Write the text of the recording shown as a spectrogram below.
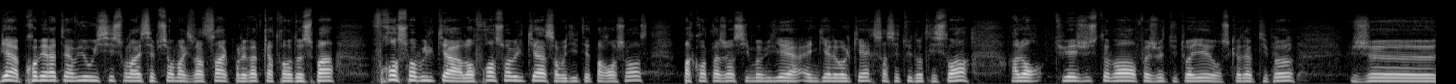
Bien, première interview ici sur la réception Max 25 pour les 24 heures de Spa. François Wilka. Alors François Wilka, ça vous dit peut-être pas grand-chose. Par contre, l'agence immobilière Engel Volker, ça c'est une autre histoire. Alors, tu es justement, enfin je vais tutoyer, on se connaît un petit peu. Je,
